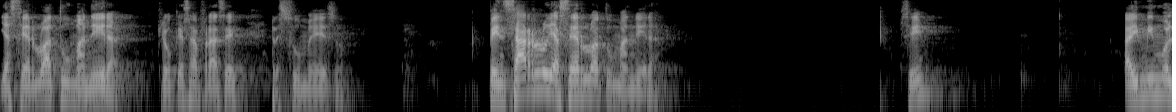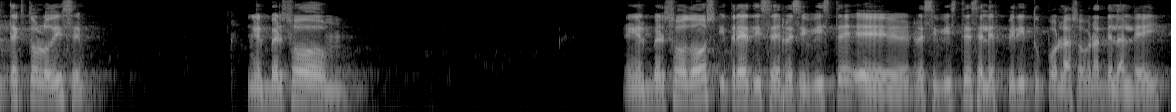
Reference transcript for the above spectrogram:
y hacerlo a tu manera. Creo que esa frase resume eso. Pensarlo y hacerlo a tu manera. ¿Sí? Ahí mismo el texto lo dice. En el verso en el verso 2 y 3 dice, ¿recibiste, eh, ¿recibiste el Espíritu por las obras de la ley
